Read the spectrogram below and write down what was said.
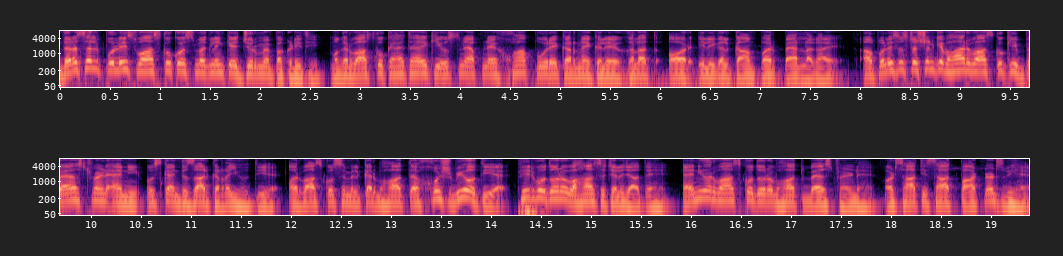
दरअसल पुलिस वास्को को स्मगलिंग के जुर्म में पकड़ी थी, मगर वास्को कहता है कि उसने अपने ख्वाब पूरे करने के लिए गलत और इलीगल काम पर पैर लगाए। पुलिस स्टेशन के बाहर वास्को की बेस्ट फ्रेंड एनी उसका इंतज़ार कर रही होती है और वास्को से मिलकर बहुत खुश भी होती है। फिर वो दोनों वहाँ से चले जाते हैं। एनी और वास्को दोनों बहुत बेस्ट फ्रेंड हैं और साथ ही साथ पार्टनर्स भी हैं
